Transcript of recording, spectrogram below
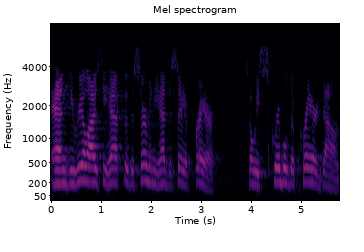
And he realized he had, after the sermon he had to say a prayer. So he scribbled a prayer down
